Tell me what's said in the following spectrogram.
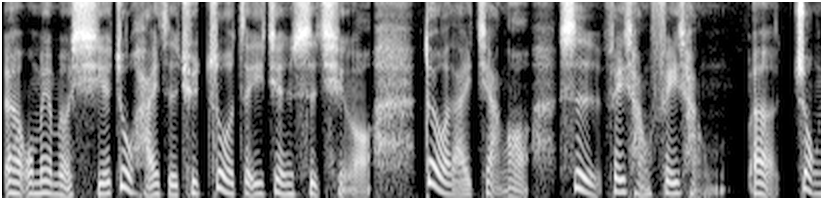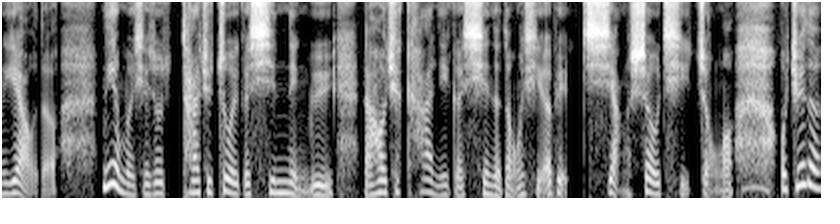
呃，我们有没有协助孩子去做这一件事情哦？对我来讲哦，是非常非常呃。重要的，你有没有协助他去做一个新领域，然后去看一个新的东西，而且享受其中哦？我觉得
